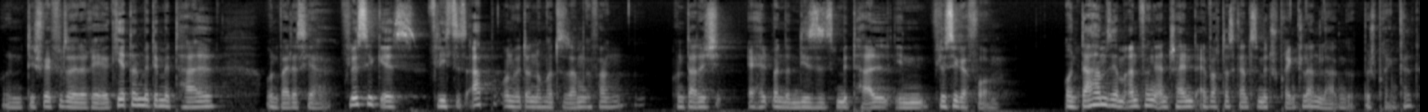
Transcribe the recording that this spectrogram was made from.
Und die Schwefelsäure reagiert dann mit dem Metall und weil das ja flüssig ist, fließt es ab und wird dann nochmal zusammengefangen und dadurch erhält man dann dieses Metall in flüssiger Form. Und da haben sie am Anfang anscheinend einfach das Ganze mit Sprenkelanlagen besprenkelt.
